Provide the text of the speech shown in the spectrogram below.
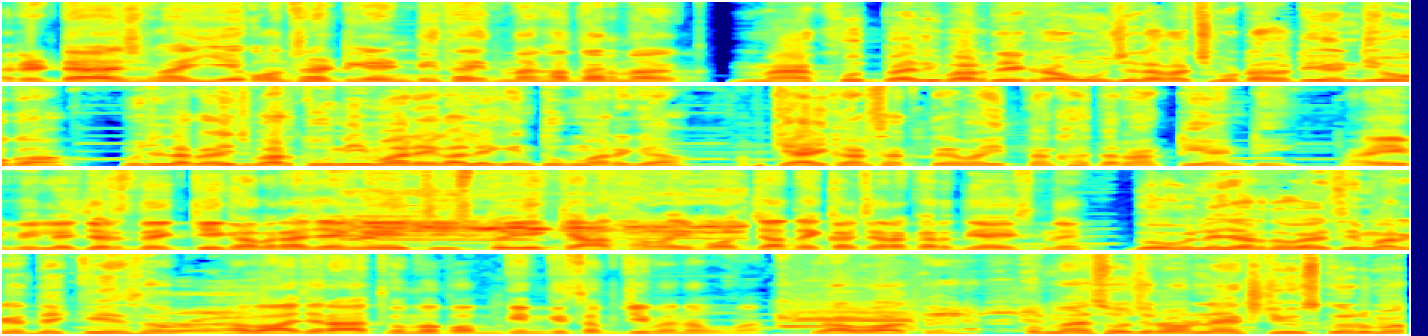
अरे डैश भाई ये कौन सा टीएनटी था इतना खतरनाक? मैं खुद पहली बार देख रहा हूँ मुझे लगा छोटा सा टीएनटी होगा। मुझे लगा इस बार तू नहीं मरेगा लेकिन तू मर गया। अब क्या ही कर सकते हैं भाई इतना खतरनाक टीएनटी भाई विलेजर्स देख के घबरा जाएँगे ये चीज़ तो। ये क्या था भाई? बहुत ज़्यादा कचरा कर दिया इसने। दो विलेजर तो वैसे ही मर गए देखिए ये सब। अब आज रात को मैं पंपकिन की सब्ज़ी बनाऊँगा। क्या बात है। तो मैं सोच रहा हूँ नेक्स्ट यूज़ करूँ मैं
